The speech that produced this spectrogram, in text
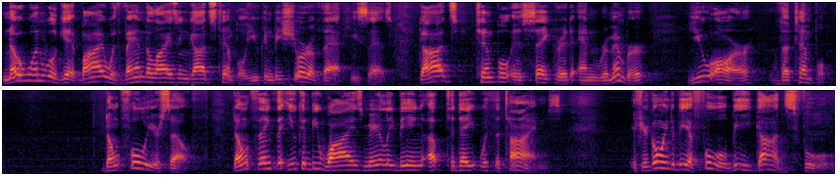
No one will get by with vandalizing God's temple. You can be sure of that, he says. God's temple is sacred, and remember, you are the temple. Don't fool yourself. Don't think that you can be wise merely being up to date with the times. If you're going to be a fool, be God's fool,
